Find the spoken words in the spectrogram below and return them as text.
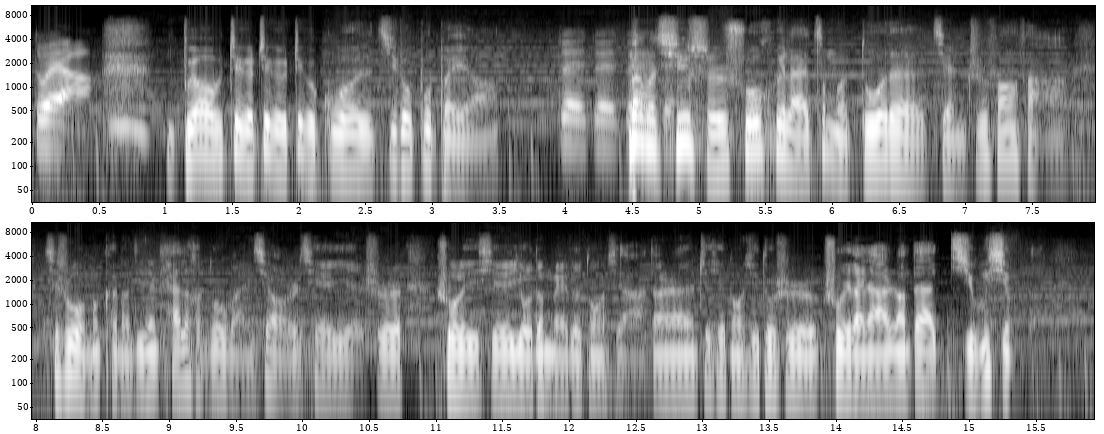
对啊。你 不要这个这个这个锅肌肉不背啊。对对。那么其实说回来，这么多的减脂方法，其实我们可能今天开了很多玩笑，而且也是说了一些有的没的东西啊。当然这些东西都是说给大家，让大家警醒的，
